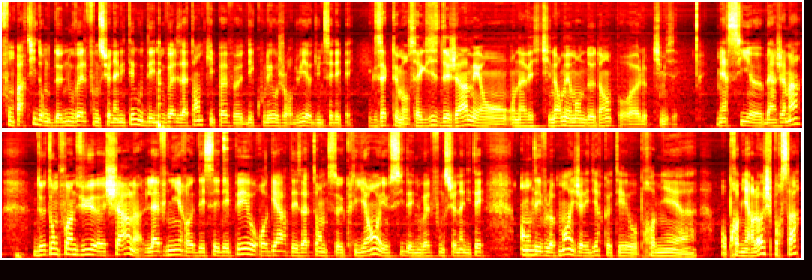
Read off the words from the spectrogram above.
font partie donc de nouvelles fonctionnalités ou des nouvelles attentes qui peuvent découler aujourd'hui d'une CDP. Exactement, ça existe déjà, mais on investit énormément dedans pour l'optimiser. Merci euh, Benjamin. De ton point de vue, euh, Charles, l'avenir des CDP au regard des attentes clients et aussi des nouvelles fonctionnalités en mhm. développement, et j'allais dire que tu es au premier, euh, aux premières loges pour ça.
